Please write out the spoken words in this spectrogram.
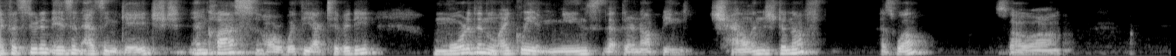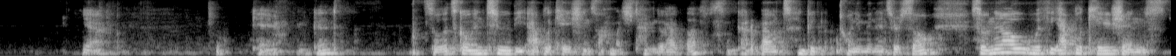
if a student isn't as engaged in class or with the activity, more than likely it means that they're not being challenged enough as well. So uh, yeah, okay, good. so let's go into the application. So how much time do I have left? So I've got about a good 20 minutes or so. So now with the applications,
